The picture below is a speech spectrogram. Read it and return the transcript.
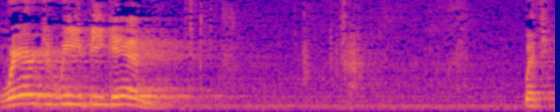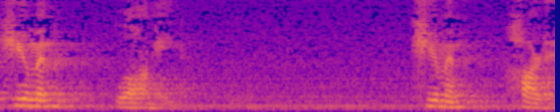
Where do we begin? With human longing, human heartache,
